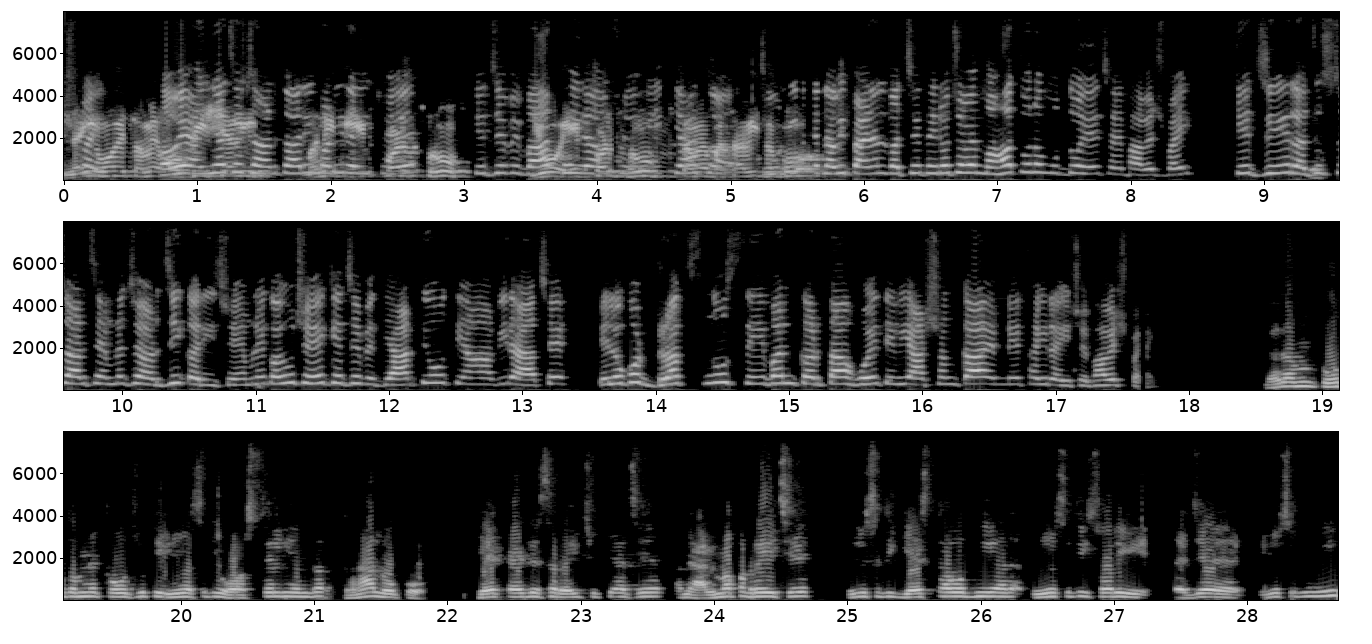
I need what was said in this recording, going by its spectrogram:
નહીં હોય તમે હવે અહીંયા જે officially જાણકારી મને મળી રહી એક પણ છે proof કે જે વિવાદ થઈ રહ્યો છે proof એ તમે ક્યાંક બતાવી શકો? નવી પેનલ વચ્ચે થઈ રહ્યો છે હવે મહત્વનો મુદ્દો એ છે ભાવેશભાઈ કે જે રજિસ્ટ્રાર છે, એમણે જે અરજી કરી છે, એમણે કહ્યું છે કે જે વિદ્યાર્થીઓ ત્યાં આવી રહ્યા છે, એ લોકો ડ્રગ્સનું સેવન કરતા હોય તેવી આશંકા એમને થઈ રહી છે. ભાવેશભાઈ. મેડમ, હું તમને કહું છું કે યુનિવર્સિટી હોસ્ટેલની અંદર ઘણા લોકો ગેરકાયદેસર રહી ચૂક્યા છે અને હાલમાં પણ રહી છે. યુનિવર્સિટી ગેસ્ટ હાઉસની યુનિવર્સિટી, સોરી, જે યુનિવર્સિટીની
